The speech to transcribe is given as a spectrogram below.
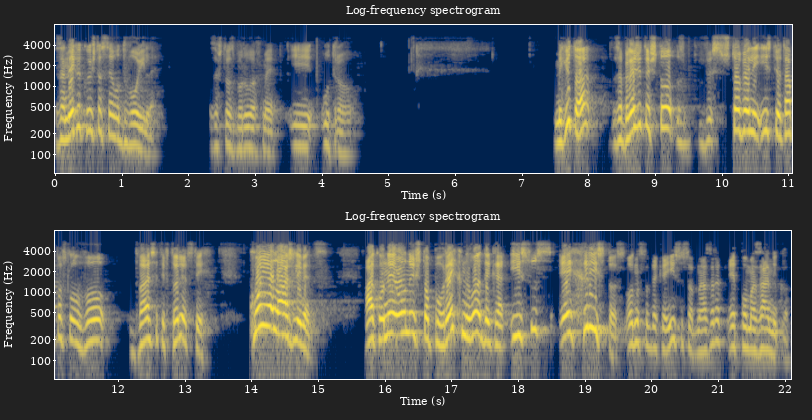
за некој кој што се одвоиле, зашто зборувавме и утро. Меѓутоа, забележите што, што вели истиот апостол во 22 стих. Кој е лажливец? Ако не оне што порекнува дека Исус е Христос, односно дека Исус од Назарет е помазаникот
